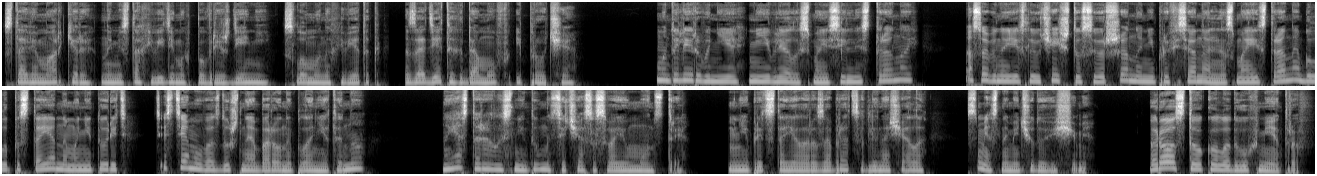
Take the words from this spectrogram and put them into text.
ставя маркеры на местах видимых повреждений, сломанных веток, задетых домов и прочее. Моделирование не являлось моей сильной стороной, особенно если учесть, что совершенно непрофессионально с моей стороны было постоянно мониторить систему воздушной обороны планеты, но... Но я старалась не думать сейчас о своем монстре. Мне предстояло разобраться для начала с местными чудовищами. Рост около двух метров.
